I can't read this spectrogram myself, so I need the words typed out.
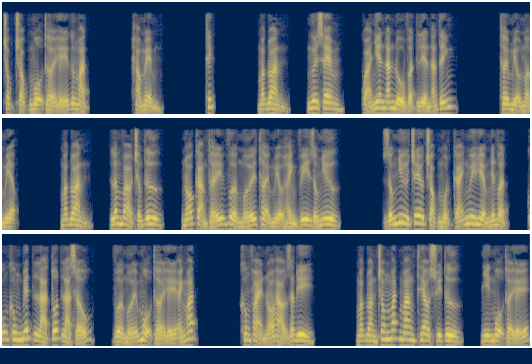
chọc chọc mộ thời hế gương mặt. Hào mềm. Thích. Mặc đoàn, ngươi xem, quả nhiên ăn đồ vật liền an tĩnh. Thời miểu mở miệng. Mặc đoàn, lâm vào chấm tư, nó cảm thấy vừa mới thời miểu hành vi giống như. Giống như trêu chọc một cái nguy hiểm nhân vật, cũng không biết là tốt là xấu, vừa mới mộ thời hế ánh mắt. Không phải nó ảo giác đi. Mặc đoàn trong mắt mang theo suy tư, nhìn mộ thời hế,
